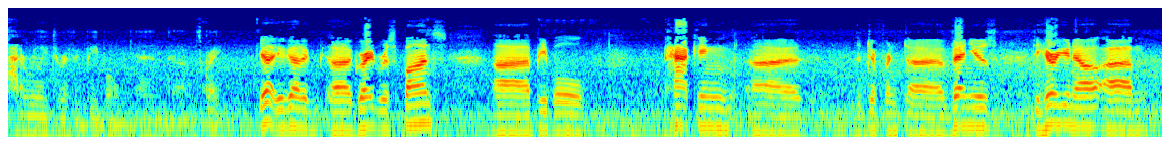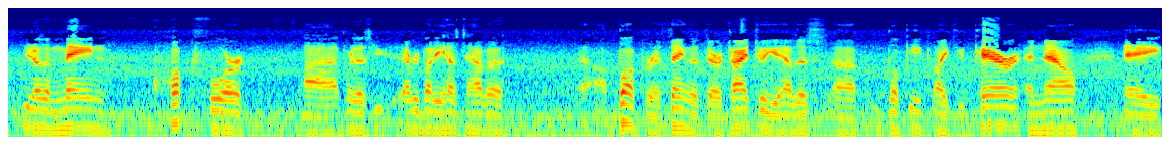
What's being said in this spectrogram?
lot of really terrific people and it was great Yeah, you got a, a great response. Uh, people packing uh, the different uh, venues. To hear you now, um, you know the main hook for uh, for this. Everybody has to have a, a book or a thing that they're tied to. You have this uh, book, Eat Like You Care, and now a,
